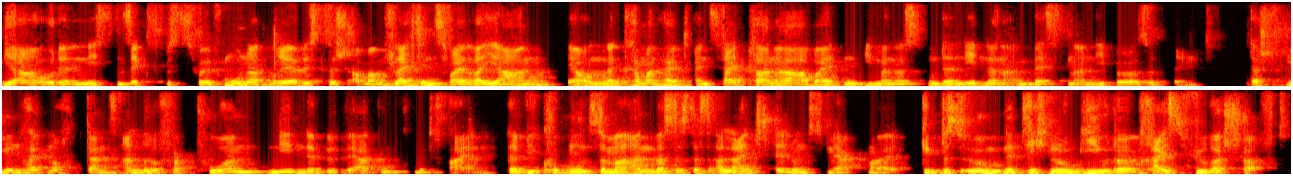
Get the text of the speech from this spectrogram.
Jahr oder in den nächsten sechs bis zwölf Monaten realistisch, aber vielleicht in zwei, drei Jahren. Ja, und dann kann man halt einen Zeitplan erarbeiten, wie man das Unternehmen dann am besten an die Börse bringt da spielen halt noch ganz andere Faktoren neben der Bewertung mit rein. Wir gucken uns mal an, was ist das Alleinstellungsmerkmal? Gibt es irgendeine Technologie oder Preisführerschaft?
